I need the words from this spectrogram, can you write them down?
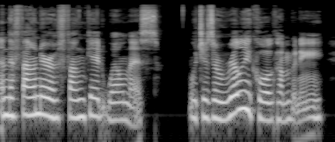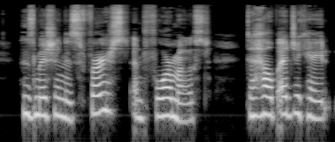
and the founder of Funkit Wellness, which is a really cool company whose mission is first and foremost to help educate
